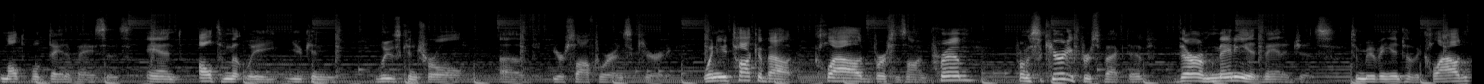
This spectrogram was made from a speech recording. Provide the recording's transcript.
multiple databases, and ultimately you can lose control of your software and security. When you talk about cloud versus on-prem, from a security perspective, there are many advantages to moving into the cloud,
